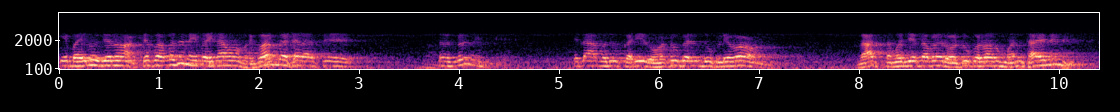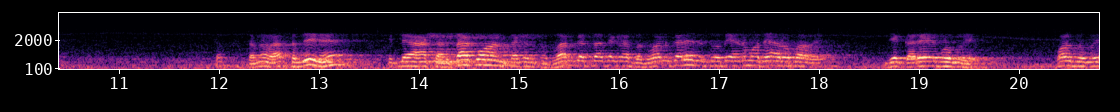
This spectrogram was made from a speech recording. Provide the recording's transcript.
એ ભાઈનું જેનો આક્ષેપ આપે છે ને, એ ભાઈનામાં ભગવાન બેઠેલા છે? એટલે આ બધું કરી રોંટું કરી દુઃખ લેવા. રાત સમજીએ તો આપણે રોંટું કરવાનું મન થાય ને. ને તમે વાત સમજાય ને? એટલે આ કરતા કોણ? ભગવાન કરતા તો ભગવાન કરે ને તો એના માથે આરોપ આવે. જે કરે એ ભોગવે. કોણ ભોગવે?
